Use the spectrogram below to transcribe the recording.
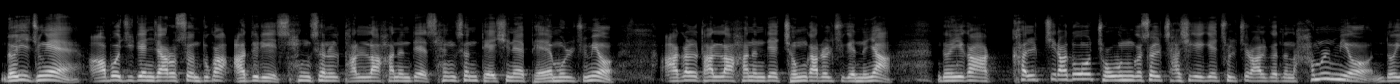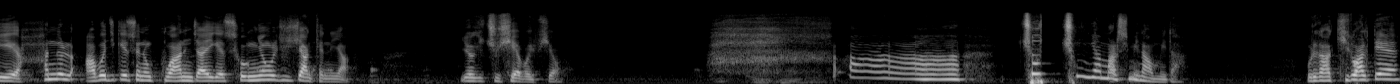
너희 중에 아버지 된 자로서 누가 아들이 생선을 달라 하는데 생선 대신에 뱀을 주며 악을 달라 하는데 정가를 주겠느냐? 너희가 악할지라도 좋은 것을 자식에게 줄줄 알거든 하물며 너희 하늘 아버지께서는 구하는 자에게 성령을 주시지 않겠느냐? 여기 주시해 보십시오. 아주 중요한 말씀이 나옵니다. 우리가 기도할 때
